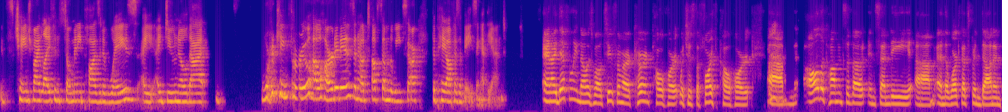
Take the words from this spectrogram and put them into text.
It's changed my life in so many positive ways. I, I do know that working through how hard it is and how tough some of the weeks are, the payoff is amazing at the end. And I definitely know as well too from our current cohort, which is the fourth cohort, um, all the comments about Insendi um, and the work that's been done, and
